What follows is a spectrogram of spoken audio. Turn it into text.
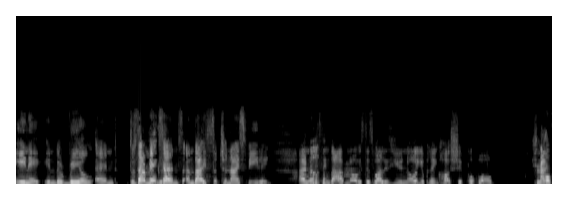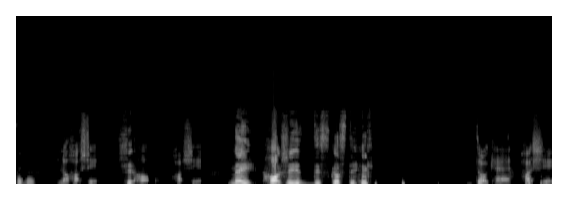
in it, in the real end. Does that make sense? And that is such a nice feeling. Another thing that I've noticed as well is you know you're playing hot shit football. Shit hot football. No, hot shit. Shit hot. Hot shit. Mate, hot shit is disgusting. Don't care. Hot shit.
